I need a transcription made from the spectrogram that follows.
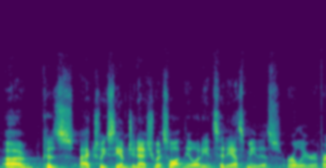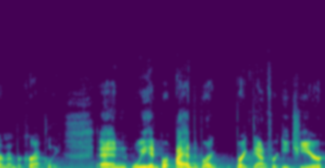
because actually Sam Janesch, who I saw in the audience, had asked me this earlier, if I remember correctly. And we had, I had the break, breakdown for each year.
